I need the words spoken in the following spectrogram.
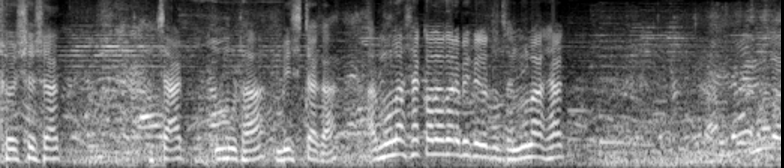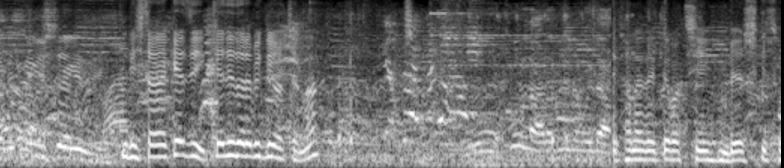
সর্ষে শাক চার মুঠা বিশ টাকা। আর মূলা শাক কত করে বিক্রি করতেছেন? মূলা শাক? তিরিশ টাকা কেজি কেজি ধরে বিক্রি হচ্ছে না? এখানে দেখতে পাচ্ছি বেশ কিছু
